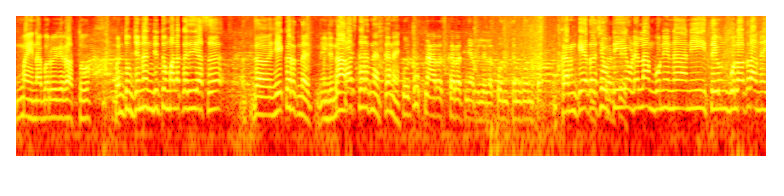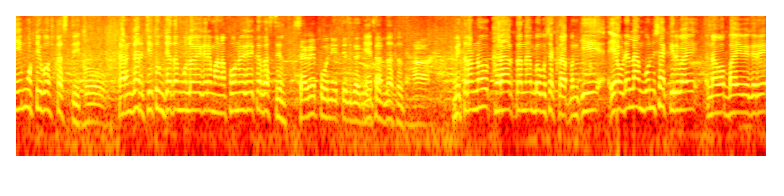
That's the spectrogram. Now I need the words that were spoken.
महिनाभर वगैरे राहतो. पण तुमच्या नंदी तुम्हाला कधी असं अं, हे करत नाहीत? म्हणजे नाराज करत नाहीत का नाही? कुठंच नाराज करत नाही आपल्याला कोणतं न कोणतं कारण की आता शेवटी. एवढ्या लांबून येणं आणि इथे येऊन गुलात राहणं ही मोठी गोष्ट असते. हो. कारण घरची तुमच्या आता मुलं वगैरे म्हणा फोन वगैरे करत असतील. सगळे फोन येतेच घरी येतात, जातात. हा. मित्रांनो खऱ्या अर्थानं बघू शकता आपण की एवढ्या लांबून शाकीरबाई नवाबभाई वगैरे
